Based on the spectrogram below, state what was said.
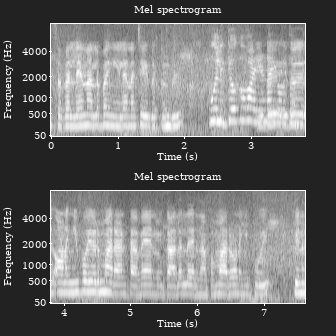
ഇസബല്ല നല്ല ഭംഗിയിൽ തന്നെ ചെയ്തിട്ടുണ്ട്. ഇത് ഉണങ്ങി പോയ ഒരു മരം കേട്ടാ വേനൽക്കാലല്ലായിരുന്നു അപ്പൊ മരം ഉണങ്ങിപ്പോയി. പിന്നെ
